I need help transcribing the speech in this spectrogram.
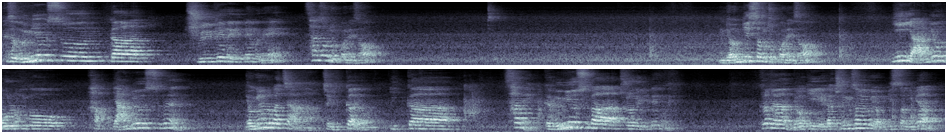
그래서 음이온수가 줄게 되기 때문에 산성 조건에서 염기성 조건에서 이 양이온 몰롱도 합 양이온수는 영향을 받지 않아. 저 이가 영 이가 산에 그 음이온수가 줄어들기 때문에 그러면 여기 얘가 중성이고 염기성이면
